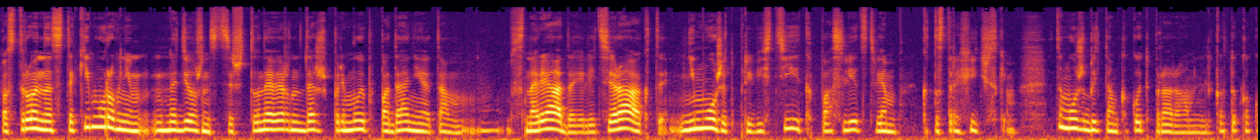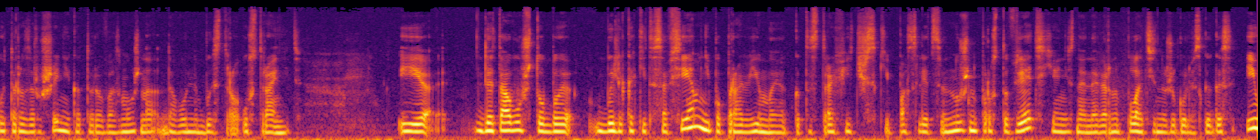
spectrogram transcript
построена с таким уровнем надежности, что, наверное, даже прямое попадание там снаряда или теракта не может привести к последствиям катастрофическим. Это может быть там какой-то прорам или какое-то разрушение, которое возможно довольно быстро устранить. И для того, чтобы были какие-то совсем непоправимые катастрофические последствия, нужно просто взять, я не знаю, наверное, плотину Жигулевской ГЭС и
